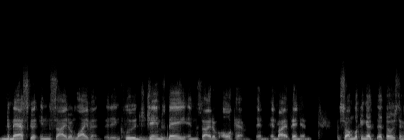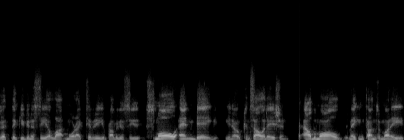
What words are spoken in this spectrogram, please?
Nemaska inside of Livent. It includes James Bay inside of Allkem, in in my opinion. So I'm looking at, at those things. I think you're going to see a lot more activity. You're probably going to see small and big, you know, consolidation. Albemarle making tons of money.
